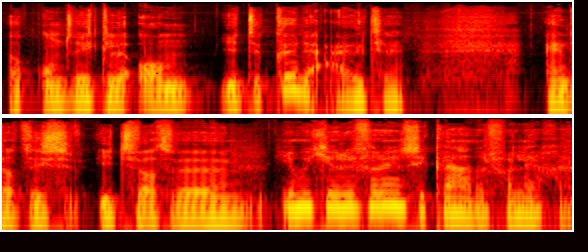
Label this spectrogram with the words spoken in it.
eh, ontwikkelen om je te kunnen uiten. En dat is iets wat we. Je moet je referentiekader verleggen.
